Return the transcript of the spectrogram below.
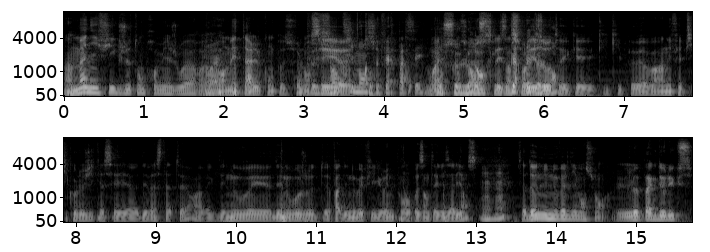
un magnifique jeton premier joueur euh, Ouais. en métal qu'on peut se On peut lancer. euh, gentiment qu'on- se faire passer. Ouais, On se on se lance lance les uns sur les autres et qui, qui- qui peut avoir un effet psychologique assez euh, dévastateur avec des, nouveaux, des, nouveaux jeux, enfin, des nouvelles figurines pour représenter les alliances. Mhm. Ça donne une nouvelle dimension. Le pack de luxe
